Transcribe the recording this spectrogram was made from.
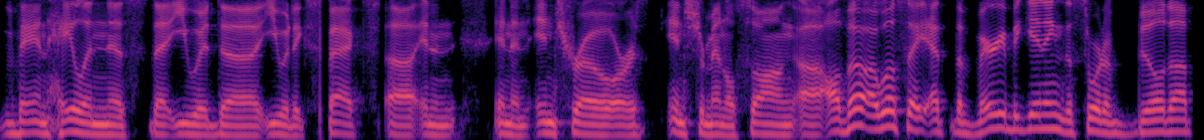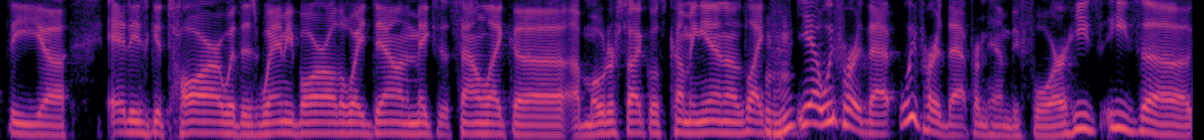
Van Halenness that you would uh, you would expect uh, in an in an intro or instrumental song. Uh, although I will say at the very beginning, the sort of build up, the uh, Eddie's guitar with his whammy bar all the way down and makes it sound like a, a motorcycle's coming in. I was like, Mhm. yeah, we've heard that. We've heard that from him before. He's he's uh,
